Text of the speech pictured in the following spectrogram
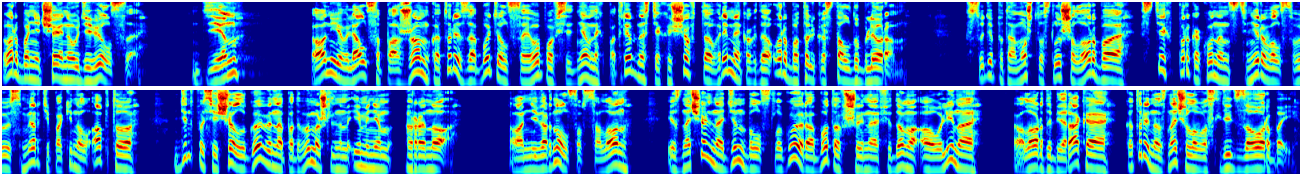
Орба нечаянно удивился. «Дин?» Он являлся пажом, который заботился о его повседневных потребностях еще в то время, когда Орба только стал дублером. Судя по тому, что слышал Орба, с тех пор, как он инсценировал свою смерть и покинул Апту, Дин посещал Говина под вымышленным именем Рено. Он не вернулся в салон, Изначально один был слугой, работавший на Федома Аулина, лорда Бирака, который назначил его следить за Орбой.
